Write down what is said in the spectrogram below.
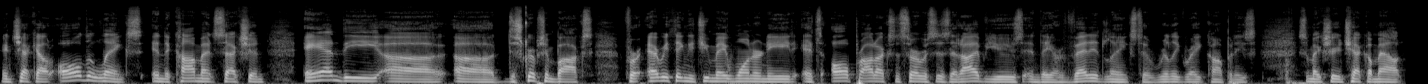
and check out all the links in the comment section and the uh, uh, description box for everything that you may want or need. It's all products and services that I've used, and they are vetted links to really great companies. So make sure you check them out.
